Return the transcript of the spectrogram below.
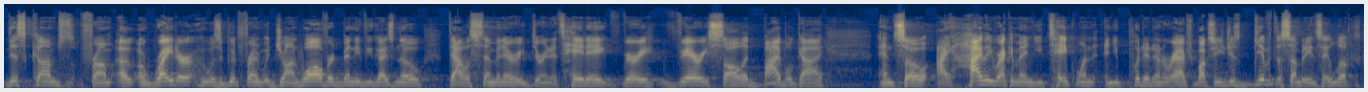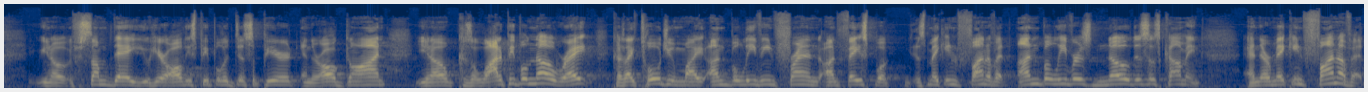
This comes from a, a, writer who was a good friend with John Walvoord. Many of you guys know Dallas Seminary during its heyday. Very, very solid Bible guy. And so I highly recommend you take one and you put it in a rapture box or you just give it to somebody and say, look, you know, if someday you hear all these people have disappeared and they're all gone, you know, because a lot of people know, right? Because I told you my unbelieving friend on Facebook is making fun of it. Unbelievers know this is coming and they're making fun of it.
